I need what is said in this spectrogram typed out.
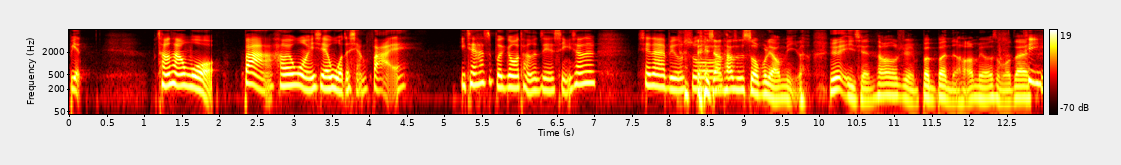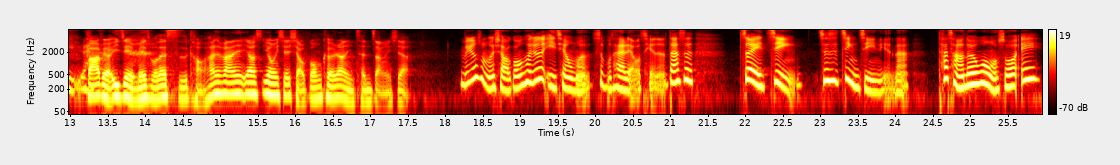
变，常常我爸他会问我一些我的想法、哎，以前他是不会跟我讨论这些事情，像是现在比如 说，等一下，他是是受不了你了，因为以前他们都觉得你笨笨的，好像没有什么在发表意见，也没什么在思考。他就发现要用一些小功课让你成长一下。没有什么小功课，就是以前我们是不太聊天的，但是最近就是近几年呐、他常常都会问我说：“诶，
